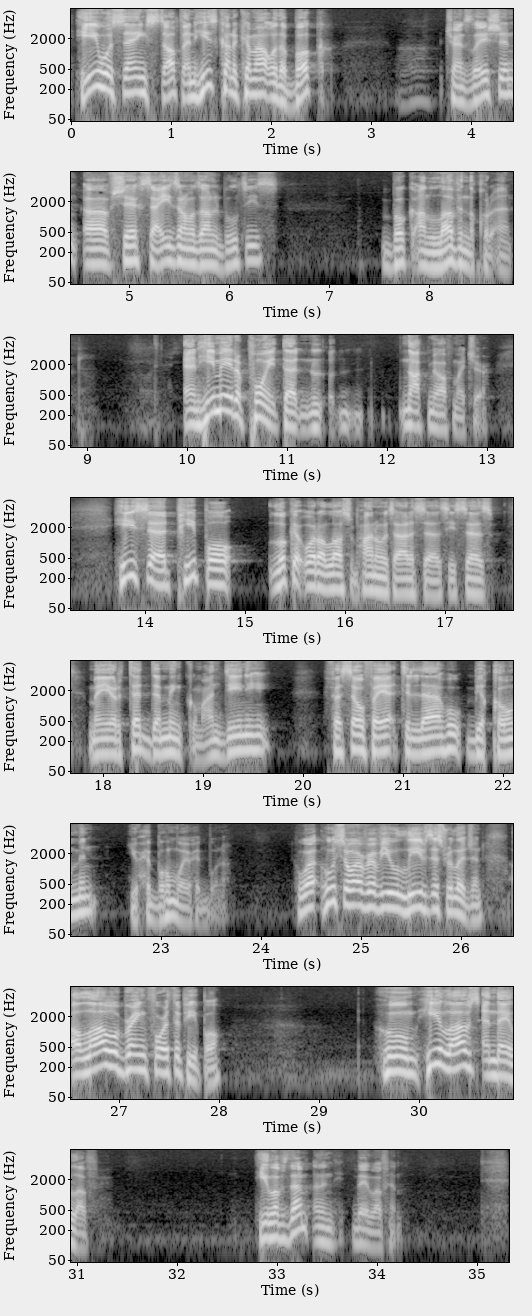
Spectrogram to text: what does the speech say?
He was saying stuff, and he's kind of come out with a book translation of Sheikh Saeed Ramadan al Buti's book on love in the Quran. And he made a point that knocked me off my chair. He said, People look at what Allah subhanahu wa ta'ala says. He says, من يرتد منكم عن دينه فسوف يأتي الله بقوم يحبهم Whosoever of you leaves this religion, Allah will bring forth a people whom He loves and they love he loves them and they love Him.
